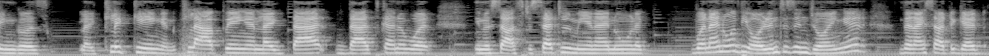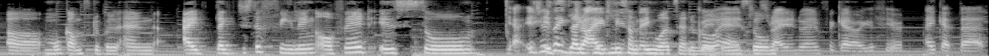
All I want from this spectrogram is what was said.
fingers like clicking and clapping and like that that's kind of what you know starts to settle me. And i know like when i know the audience is enjoying it then i start to get uh, more comfortable and i like just the feeling of it is so Yeah, it's just it's like, like drives literally something like, worth celebrating Go ahead, so just right into it and forget all your fear. I get that.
